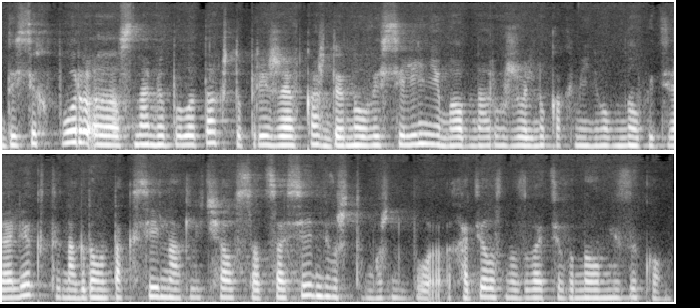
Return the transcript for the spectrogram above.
До сих пор э, с нами было так, что приезжая в каждое новое селение, мы обнаруживали, ну, как минимум, новый диалект. Иногда он так сильно отличался от соседнего, что можно было, хотелось назвать его новым языком.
